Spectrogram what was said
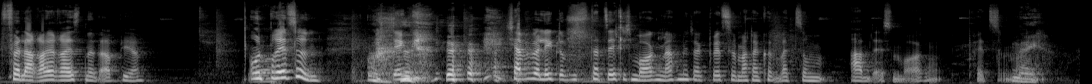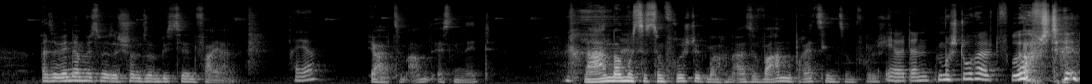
Völlerei reißt nicht ab hier. Und Brezeln. Ich denke, ich habe überlegt, ob ich tatsächlich morgen Nachmittag Brezel mache, dann könnten wir zum Abendessen morgen Brezeln machen. Nee. Also wenn, dann müssen wir das schon so ein bisschen feiern. Ah ja? Ja, zum Abendessen nicht. Nein, man muss das zum Frühstück machen. Also warme Brezeln zum Frühstück. Ja, dann musst du halt früh aufstehen.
